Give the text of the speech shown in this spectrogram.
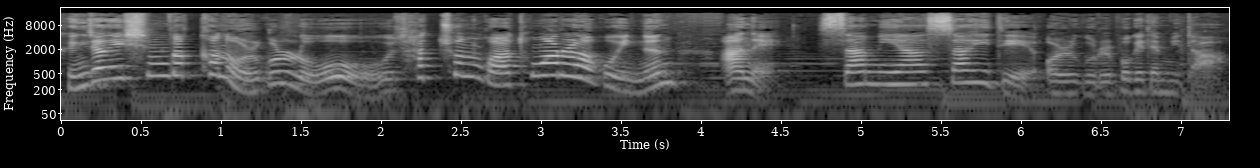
굉장히 심각한 얼굴로 사촌과 통화를 하고 있는 아내 사미아 사히드의 얼굴을 보게 됩니다.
